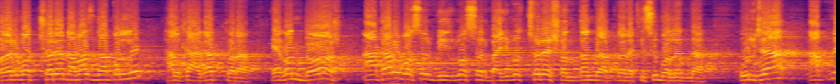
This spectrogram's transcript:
দশ বছরে নামাজ না পড়লে হালকা আঘাত করা। এখন দশ আঠারো বছর বিশ বছর বাইশ বছরের সন্তানরা আপনারা কিছু বলেন না। উল্টা আপনি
